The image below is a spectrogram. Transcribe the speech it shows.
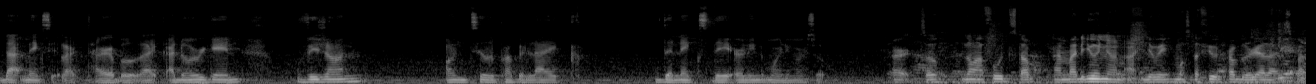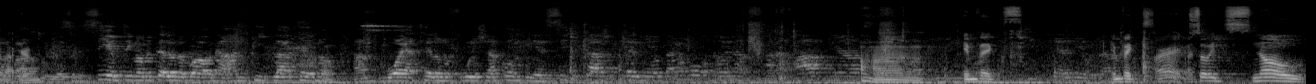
that makes it like terrible. Like I don't regain vision until probably like the next day, early in the morning or so. Alright, so now my food stop. I'm at the union at the way. Most of you would probably realize by background. So the same thing I'm telling about now and people are telling them and boy are telling them foolish and company city cash tell me out and about now and I ask me Um, Invex. Invex. Alright, so it's now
